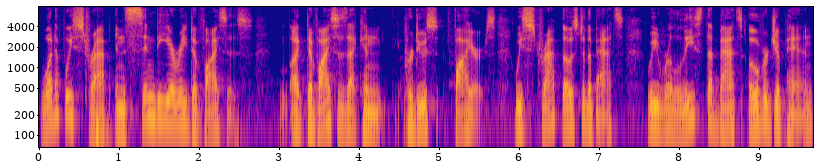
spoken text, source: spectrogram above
what if we strap incendiary devices, like devices that can produce fires. We strap those to the bats, we release the bats over Japan,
